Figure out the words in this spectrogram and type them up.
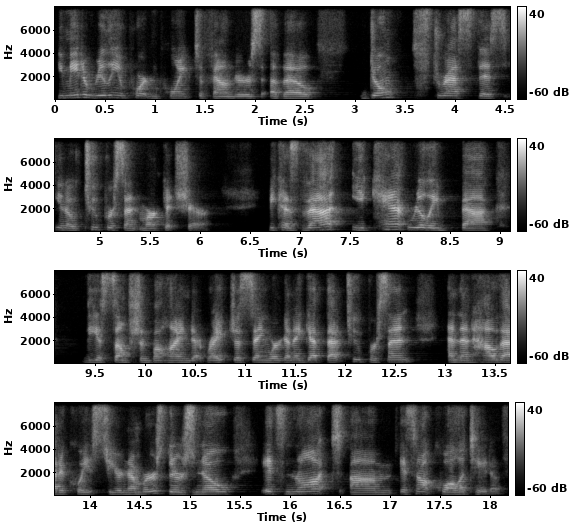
you made a really important point to founders about don't stress this, you know, 2% market share. because that you can't really back the assumption behind it, right? Just saying we're going to get that 2% and then how that equates to your numbers. There's no, it's not, um, it's not qualitative.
